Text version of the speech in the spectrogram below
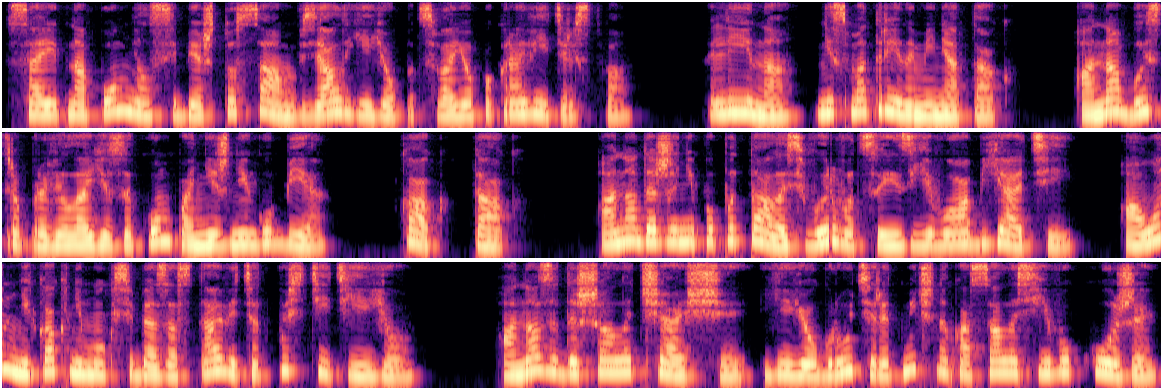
Саид напомнил себе, что сам взял ее под свое покровительство. Лина, не смотри на меня так. Она быстро провела языком по нижней губе. Как так? Она даже не попыталась вырваться из его объятий, а он никак не мог себя заставить отпустить ее. Она задышала чаще, ее грудь ритмично касалась его кожи,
